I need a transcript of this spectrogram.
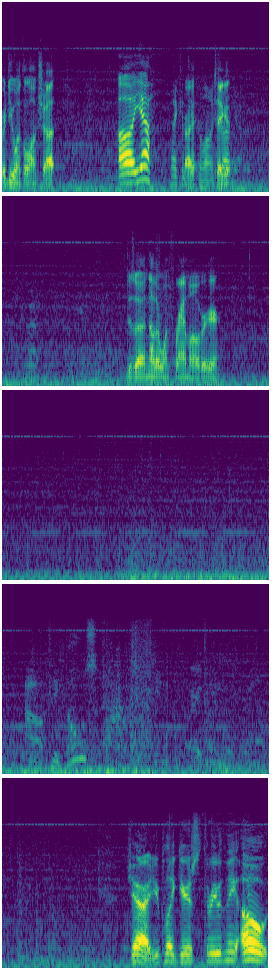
Or do you want the long shot? Uh, yeah. I can All take the long take shot. it. There's another one for ammo over here. I'll take those. Jared, you play Gears 3 with me? Oh,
